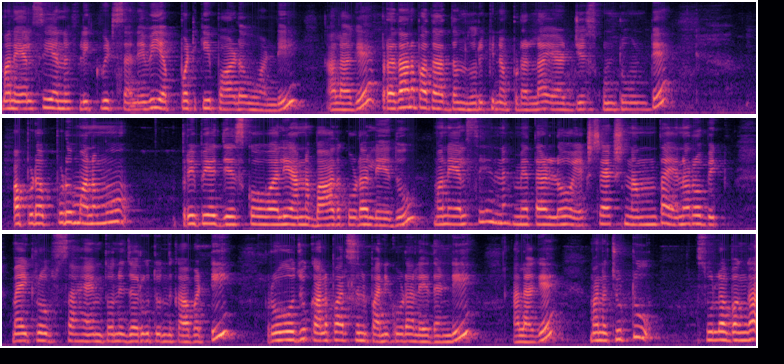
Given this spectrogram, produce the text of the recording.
మన ఎల్సీఎన్ఎఫ్ లిక్విడ్స్ అనేవి ఎప్పటికీ పాడవు అండి. అలాగే ప్రధాన పదార్థం దొరికినప్పుడల్లా యాడ్ చేసుకుంటూ ఉంటే అప్పుడప్పుడు మనము ప్రిపేర్ చేసుకోవాలి అన్న బాధ కూడా లేదు. మన ఎల్సీఎన్ఎఫ్ మెథడ్లో ఎక్స్ట్రాక్షన్ అంతా ఎనరోబిక్ మైక్రోబ్స్ సహాయంతోనే జరుగుతుంది కాబట్టి రోజు కలపాల్సిన పని కూడా లేదండి. అలాగే మన చుట్టూ సులభంగా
